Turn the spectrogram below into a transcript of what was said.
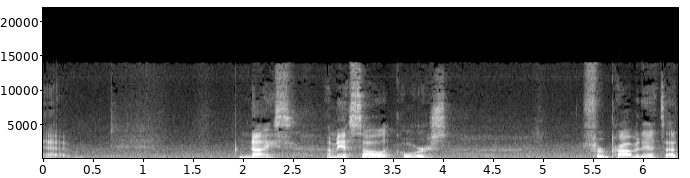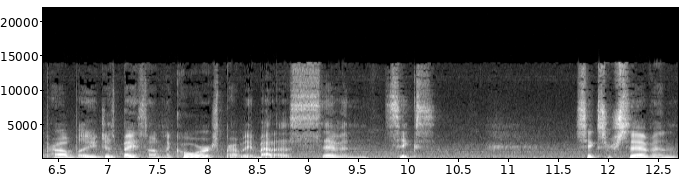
Uh, nice. I mean, a solid course. For Providence, I'd probably just based on the course, probably about a seven, six, six or seven.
